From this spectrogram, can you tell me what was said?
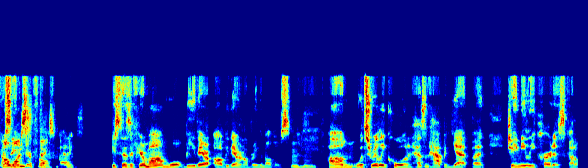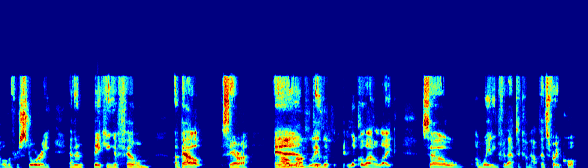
Oh, wonderful. weddings. She says, if your mom won't be there, I'll be there and I'll bring the bubbles. Mhm. Um, what's really cool, and it hasn't happened yet, but Jamie Lee Curtis got a hold of her story, and they're making a film about Sara. And lovely. they look they look a lot alike. So I'm waiting for that to come out. That's very cool.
